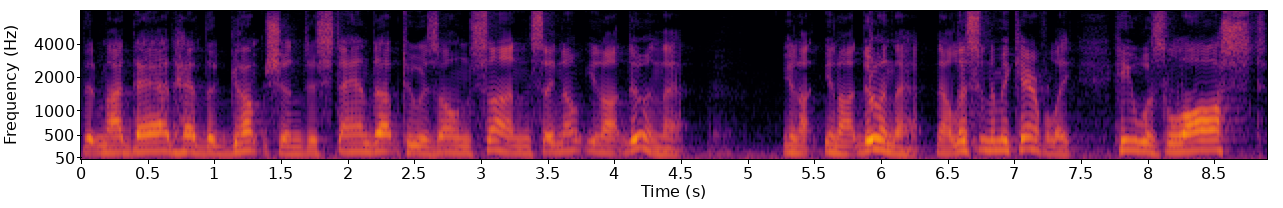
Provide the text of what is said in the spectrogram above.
that my dad had the gumption to stand up to his own son and say, No, you're not doing that. You're not, you're not doing that. Now, listen to me carefully. He was lost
